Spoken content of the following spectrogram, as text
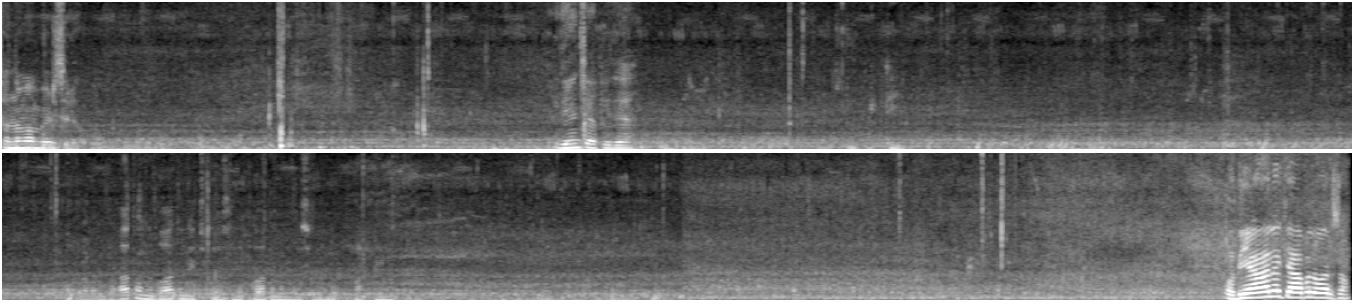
చందమామ బెడ్సులు ఇదేం చేప ఇదే పక్కలి గోతం గోతం తెచ్చుకోవాల్సింది గోతం తెచ్చుకోవాలి ఉదయాన్నే చేపల వర్షం.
